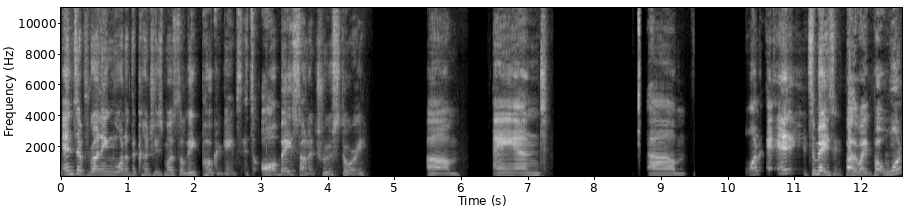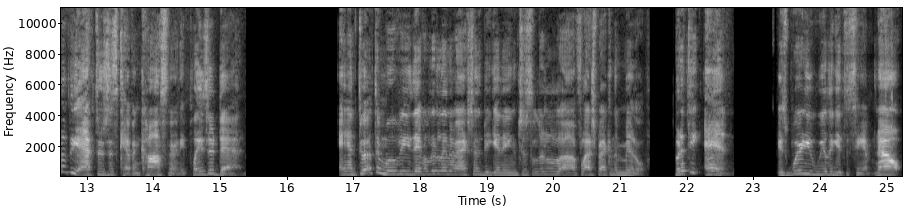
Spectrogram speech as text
ends up running one of the country's most elite poker games. It's all based on a true story. Um, and um, one, it's amazing, by the way. But one of the actors is Kevin Costner, and he plays her dad. And throughout the movie, they have a little interaction at the beginning, just a little uh, flashback in the middle. But at the end is where you really get to see him. Now,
